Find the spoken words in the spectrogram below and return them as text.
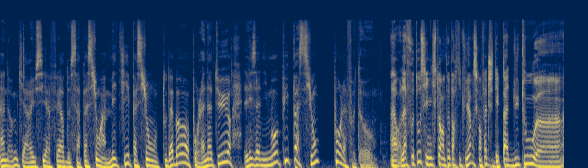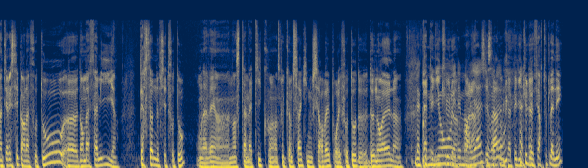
Un homme qui a réussi à faire de sa passion un métier. Passion tout d'abord pour la nature, les animaux, puis passion pour la photo. Alors la photo, c'est une histoire un peu particulière parce qu'en fait, je n'étais pas du tout euh, intéressé par la photo. Euh, dans ma famille, personne ne faisait de photos. On avait un instamatique ou un truc comme ça qui nous servait pour les photos de, Noël. La, pellicule, et les mariages. c'est ça, donc la pellicule de faire toute l'année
